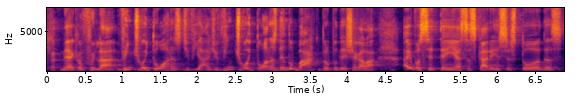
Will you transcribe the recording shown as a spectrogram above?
né, que eu fui lá, 28 horas de viagem, 28 horas dentro do barco para eu poder chegar lá. Aí você tem essas carências todas,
